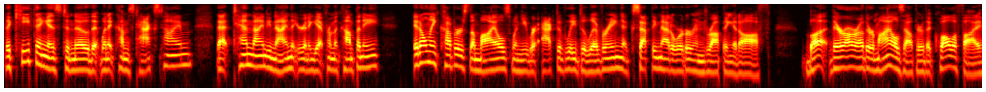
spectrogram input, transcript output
The key thing is to know that when it comes tax time, that 1099 that you're going to get from the company, it only covers the miles when you were actively delivering, accepting that order, and dropping it off. But there are other miles out there that qualify.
